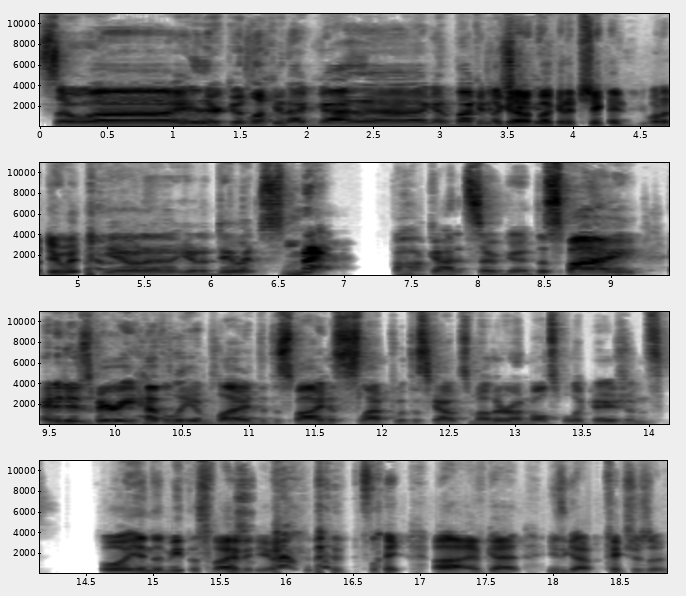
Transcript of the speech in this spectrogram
So uh hey there, good looking. I got uh, I got a bucket of I got a chicken. bucket of chicken. You want to do it? You wanna you wanna do it? Smack. Oh god, it's so good. The spy, and it is very heavily implied that the spy has slept with the scout's mother on multiple occasions. Well, in the Meet the Spy video, it's like, ah, I've got, he's got pictures of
